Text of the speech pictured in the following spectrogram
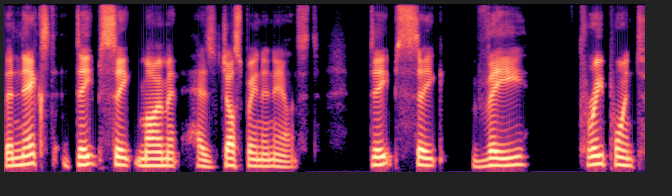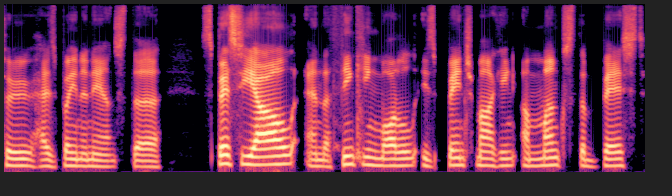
The next DeepSeek moment has just been announced. DeepSeek V 3.2 has been announced. The Speciale and the thinking model is benchmarking amongst the best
